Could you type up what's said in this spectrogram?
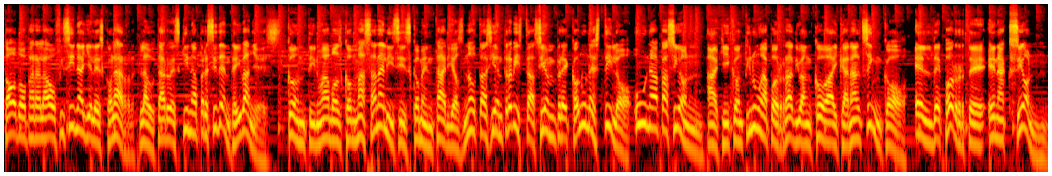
Todo para la oficina y el escolar. Lautaro Esquina Presidente Ibáñez. Continuamos con más análisis, comentarios, notas y entrevistas siempre con un estilo, una pasión. Aquí continúa por Radio Ancoa y Canal 5. El deporte en acción.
